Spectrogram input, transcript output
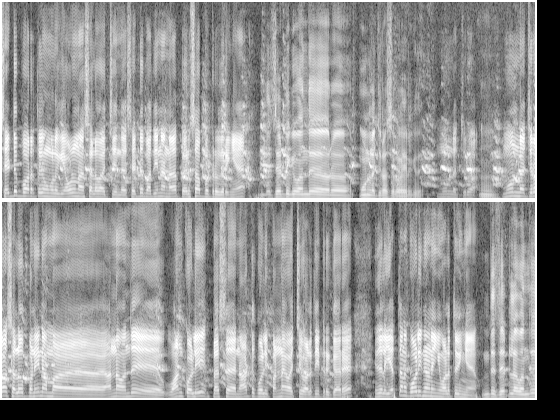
செட்டு போகிறதுக்கு உங்களுக்கு எவ்வளோ நான் செலவாச்சு? இந்த செட்டு பார்த்தீங்கன்னா நல்லா பெருசாக போட்டிருக்கிறீங்க. இந்த செட்டுக்கு வந்து ஒரு மூணு லட்ச ரூபா செலவாயிருக்குது. மூணு லட்ச ரூபா. ம். மூணு லட்ச ரூபா செலவு பண்ணி நம்ம அண்ணன் வந்து வான்கோழி ப்ளஸ் நாட்டுக்கோழி பண்ணை வச்சு வளர்த்திட்டு இருக்காரு இதில் எத்தனை கோழினா நீங்கள் வளர்த்துவீங்க? இந்த செட்டில் வந்து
